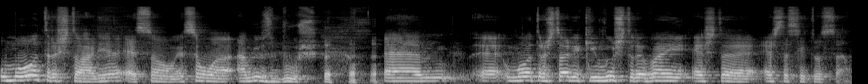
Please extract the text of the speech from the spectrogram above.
uma outra história, é só, é só a Amuse-Bush, um, é uma outra história que ilustra bem esta, esta situação.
